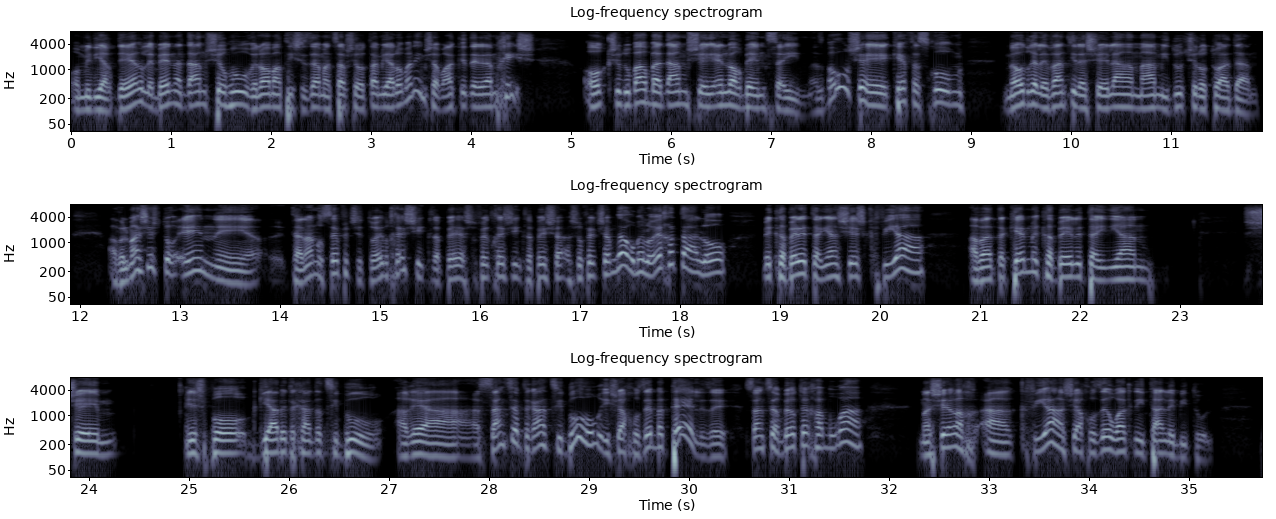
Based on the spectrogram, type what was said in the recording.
או מיליארדר, לבין אדם שהוא, ולא אמרתי שזה המצב של אותם יהלומנים שם, רק כדי להמחיש, או כשמדובר באדם שאין לו הרבה אמצעים. אז ברור שהיקף הסכום מאוד רלוונטי לשאלה מה העמידות של אותו אדם. אבל מה שיש טוען, אה, טענה נוספת שטוען חשין כלפי, השופט חשין כלפי השופט שמגר, הוא אומר לו, איך אתה לא מקבל את העניין שיש כפייה, אבל אתה כן מקבל את העניין שיש פה פגיעה בתקנת הציבור. הרי הסנקציה בתקנת הציבור היא שהחוזה בטל, זו סנקציה הרבה יותר חמורה מאשר הכפייה שהחוזה הוא רק ניתן לביטול.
